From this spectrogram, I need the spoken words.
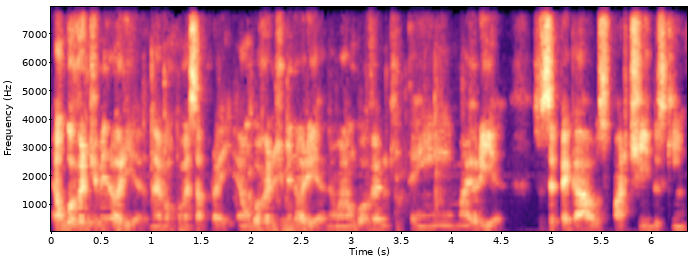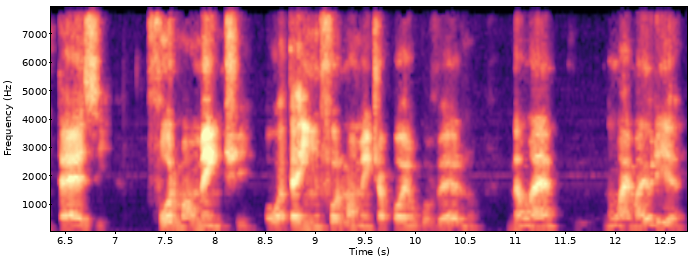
é um governo de minoria, né? Vamos começar por aí. É um governo de minoria, não é um governo que tem maioria. Se você pegar os partidos que, em tese, formalmente ou até informalmente apoiam o governo, não é, não é maioria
